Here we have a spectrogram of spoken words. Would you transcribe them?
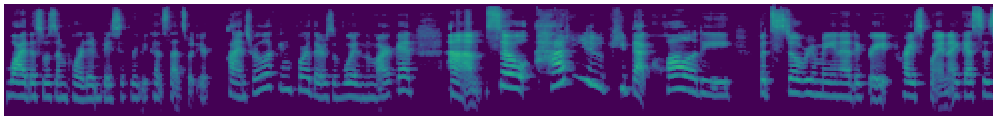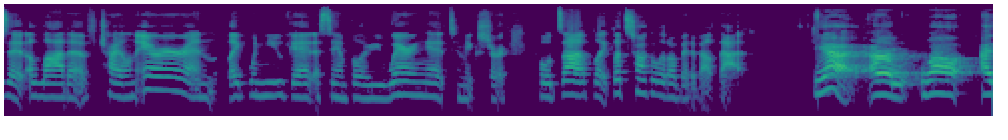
why this was important, basically because that's what your clients were looking for. There's a void in the market. Um, so how do you keep that quality but still remain at a great price point? I guess is it a lot of trial and error and like when you get a sample, are you wearing it to make sure it holds up? Like let's talk a little bit about that. Yeah. Um, well, I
